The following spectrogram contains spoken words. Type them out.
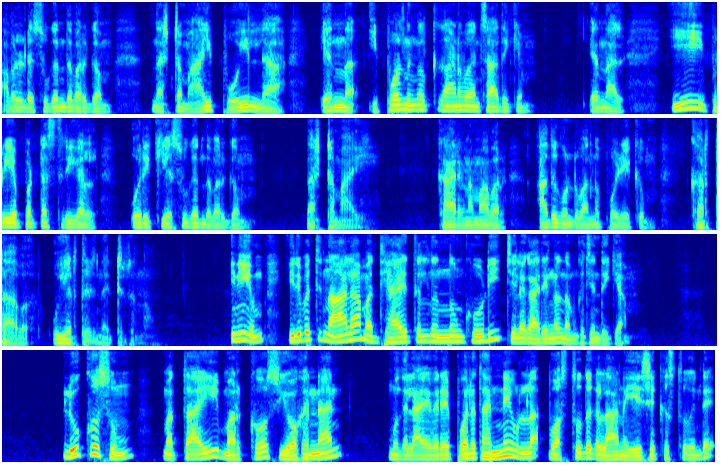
അവളുടെ സുഗന്ധവർഗം നഷ്ടമായി പോയില്ല എന്ന് ഇപ്പോൾ നിങ്ങൾക്ക് കാണുവാൻ സാധിക്കും. എന്നാൽ ഈ പ്രിയപ്പെട്ട സ്ത്രീകൾ ഒരുക്കിയ സുഗന്ധവർഗം നഷ്ടമായി. കാരണം അവർ അതുകൊണ്ട് വന്നപ്പോഴേക്കും കർത്താവ് ഉയർത്തെഴുന്നേറ്റിരുന്നു. ഇനിയും ഇരുപത്തിനാലാം അധ്യായത്തിൽ നിന്നും കൂടി ചില കാര്യങ്ങൾ നമുക്ക് ചിന്തിക്കാം. ലൂക്കോസും മത്തായി മർക്കോസ് യോഹന്നാൻ മുതലായവരെ പോലെ തന്നെയുള്ള വസ്തുതകളാണ് യേശുക്രിസ്തുവിന്റെ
